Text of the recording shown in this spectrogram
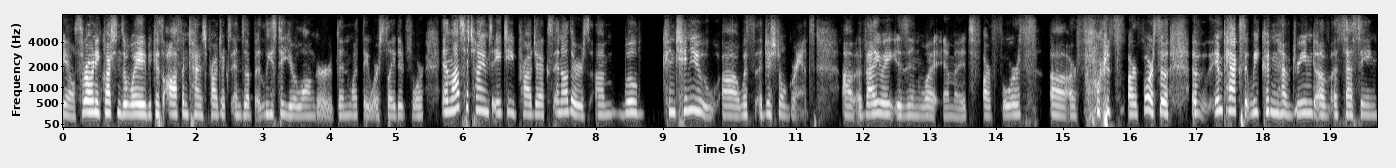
you know, throw any questions away because oftentimes projects ends up at least a year longer than what they were slated for. And lots of times AT projects and others um, will continue uh, with additional grants. Uh, Evaluate is in what, Emma, it's our fourth uh, our fourth, our force So uh, impacts that we couldn't have dreamed of assessing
